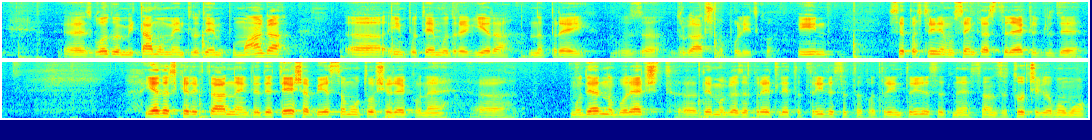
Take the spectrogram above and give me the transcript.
uh, zgodbami ta moment ljudem pomaga uh, in potem odreagira naprej za drugačno politiko. In se pa strinjam vsem, kar ste rekli glede jedrske elektrarne, glede teša, bi jaz samo to še rekel, ne, moderno bo reči, eh, da ga zapreti leta 30 pa 33, ne, samo zato, če ga bomo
